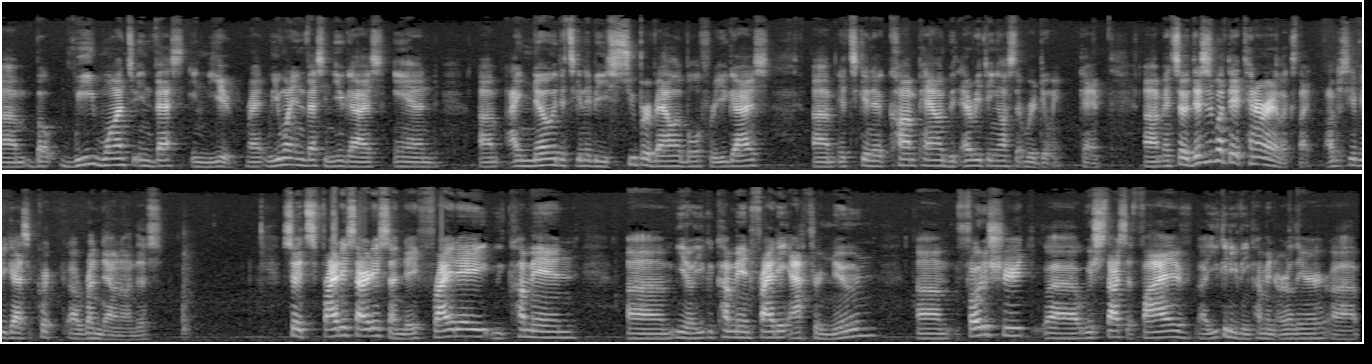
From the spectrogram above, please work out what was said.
um, but we want to invest in you, right? We want to invest in you guys, and um, I know that's going to be super valuable for you guys. Um, it's going to compound with everything else that we're doing, okay? Um, and so this is what the itinerary looks like. I'll just give you guys a quick uh, rundown on this. So it's Friday, Saturday, Sunday. Friday, we come in. Um, you know, you could come in Friday afternoon. Um, photo shoot, uh, which starts at five. Uh, you can even come in earlier, uh,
